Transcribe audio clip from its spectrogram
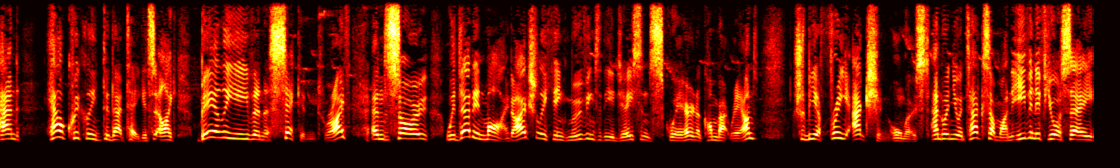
And how quickly did that take? It's like barely even a second, right? And so, with that in mind, I actually think moving to the adjacent square in a combat round should be a free action almost. And when you attack someone, even if you're, say,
